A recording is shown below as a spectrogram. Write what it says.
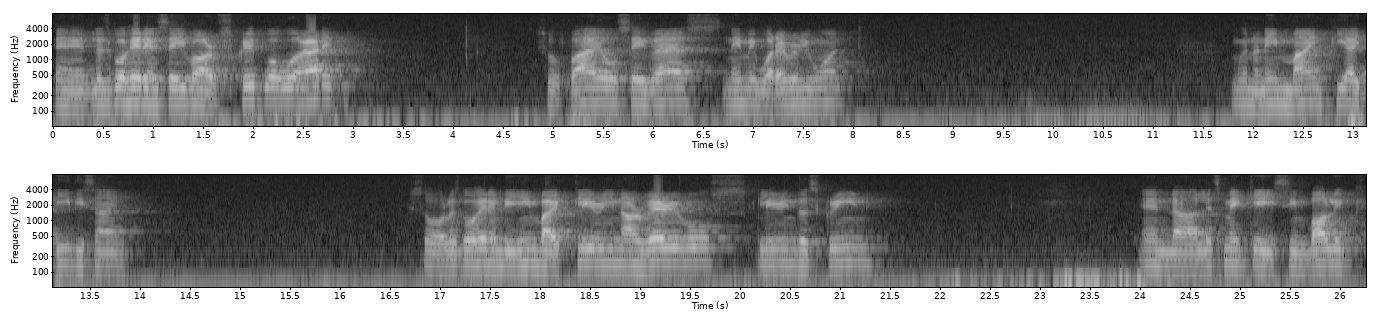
And let's go ahead and save our script while we're at it. So File, Save As, name it whatever you want. I'm going to name mine PID design. So let's go ahead and begin by clearing our variables, clearing the screen. And uh, let's make a symbolic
